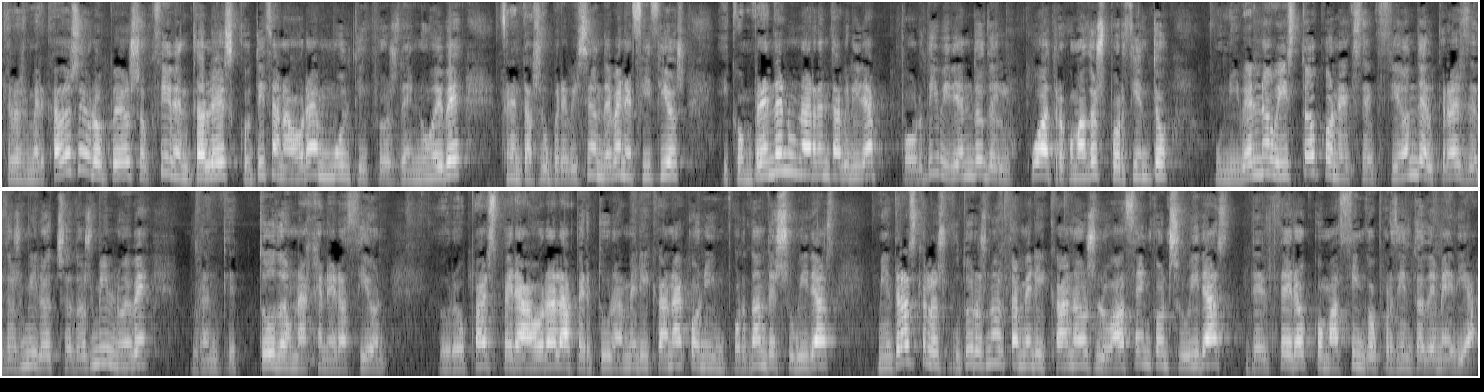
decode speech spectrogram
que los mercados europeos occidentales cotizan ahora en múltiplos de 9 frente a su previsión de beneficios y comprenden una rentabilidad por dividendo del 4,2%, un nivel no visto con excepción del crash de 2008-2009 durante toda una generación. Europa espera ahora la apertura americana con importantes subidas, mientras que los futuros norteamericanos lo hacen con subidas del 0,5% de media.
